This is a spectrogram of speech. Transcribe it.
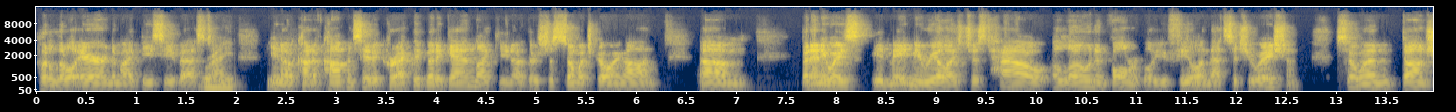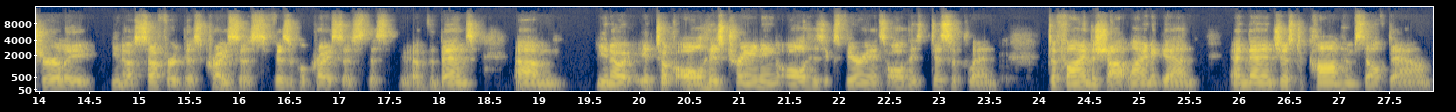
put a little air into my BC vest right. and, you know, kind of compensated correctly. But again, like, you know, there's just so much going on. Um, but anyways it made me realize just how alone and vulnerable you feel in that situation so when don shirley you know suffered this crisis physical crisis this of the bends um, you know it took all his training all his experience all his discipline to find the shot line again and then just to calm himself down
